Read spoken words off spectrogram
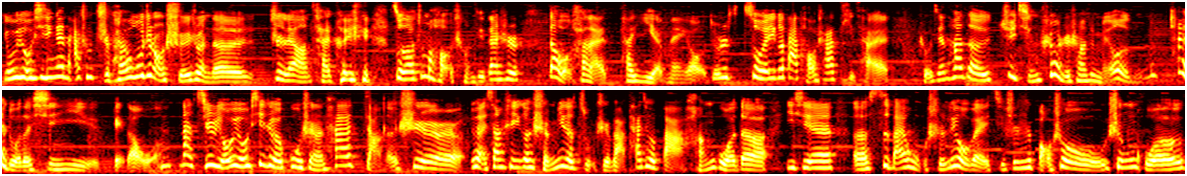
由于游戏应该拿出《纸牌屋》这种水准的质量才可以 做到这么好的成绩，但是在我看来它也没有，就是作为一个大逃杀题材。首先，它的剧情设置上就没有太多的新意给到我。那其实《鱿鱼游戏》这个故事呢，它讲的是有点像是一个神秘的组织吧，它就把韩国的一些呃四百五十六位其实是饱受生活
